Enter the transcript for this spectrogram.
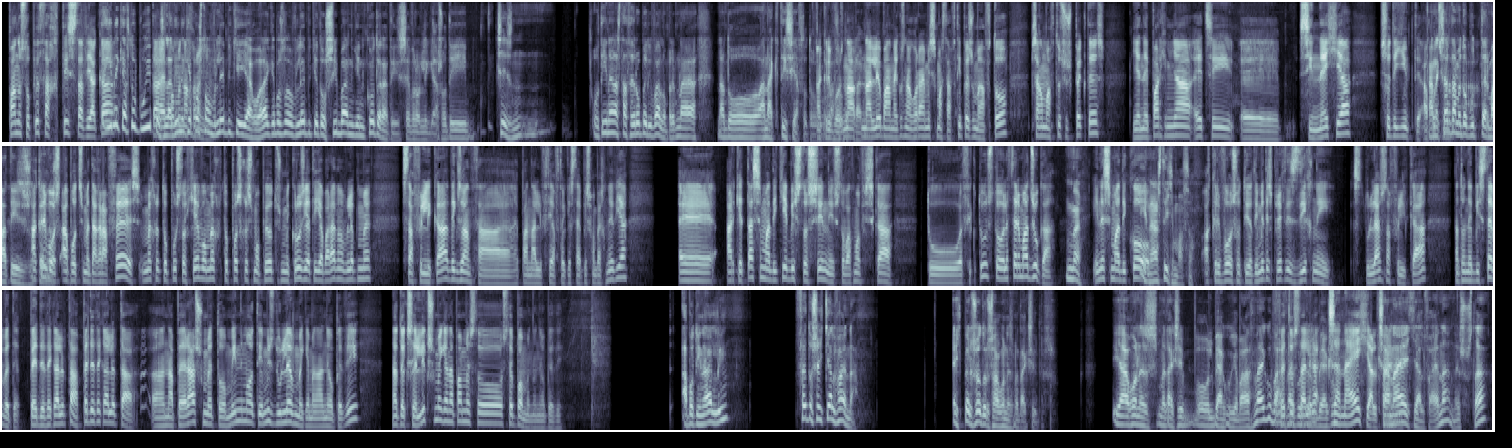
πάνω στο οποίο θα χτίσει σταδιακά. Είναι και αυτό που είπες. Δηλαδή είναι και πώς τον βλέπει και η αγορά και πώς τον βλέπει και το σύμπαν γενικότερα της Ευρωλίγκας. Ότι ξέρεις, ότι είναι ένα σταθερό περιβάλλον. Πρέπει να, να το ανακτήσει αυτό το Ακριβώς. Να, να λέει ο Παναγιώ στην αγορά, εμείς είμαστε αυτοί, παίζουμε αυτό, ψάχνουμε αυτούς τους παίκτες για να υπάρχει μια έτσι ε, συνέχεια σε ό,τι γίνεται. Ανεξάρτητα με το που τερματίζεις. Ακριβώς. Από τις μεταγραφές μέχρι το που στοχεύω, μέχρι το πώς χρησιμοποιώ τους μικρούς. Γιατί για παράδειγμα βλέπουμε στα φιλικά, δεν ξέρω αν θα επαναληφθεί αυτό και στα επίσημα παιχνίδια, ε, αρκετά σημαντική εμπιστοσύνη στο βαθμό φυσικά του εφικτού στο Λευτέρη Ματζούκα. Ναι. Είναι σημαντικό. Είναι ένα στοίχημα αυτό. Ακριβώς ότι ο Δημήτρης Πρίφτη δείχνει τουλάχιστον στα φιλικά να τον εμπιστεύεται. 5-10 λεπτά. 5-10 λεπτά. Να περάσουμε το μήνυμα ότι εμείς δουλεύουμε και με ένα νέο παιδί, να το εξελίξουμε για να πάμε στο, στο επόμενο νέο παιδί. Από την άλλη, φέτος έχει και Α1. Έχει περισσότερους αγώνες μεταξύ τους οι αγώνες μεταξύ Ολυμπιακού και Παναθηναϊκού. Φέτος θα έλεγα ξαναέχει Α1. Ξαναέχει Α1, ναι, σωστά.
